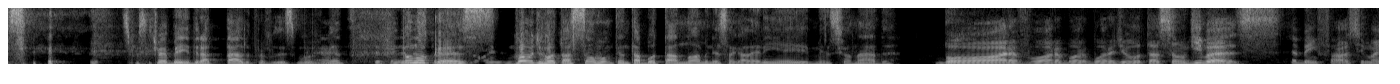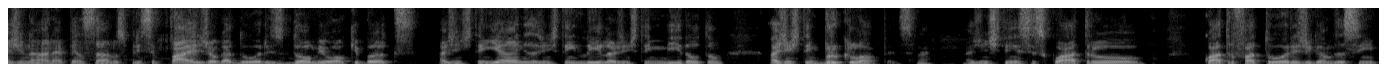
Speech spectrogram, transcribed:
se, se você estiver bem hidratado para fazer esse é, movimento. É, então, Lucas, né? vamos de rotação? Vamos tentar botar nome nessa galerinha aí mencionada? Bora, bora, bora, bora de rotação. Gibas! É bem fácil imaginar, né? Pensar nos principais jogadores do Milwaukee Bucks. A gente tem Yannis, a gente tem Lillard, a gente tem Middleton, a gente tem Brook Lopez, né? A gente tem esses quatro, quatro fatores, digamos assim,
